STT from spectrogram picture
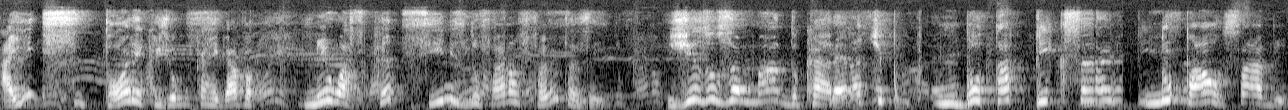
a história que o jogo carregava, meu, as cutscenes do Final Fantasy. Jesus amado, cara, era tipo botar Pixar no pau, sabe?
